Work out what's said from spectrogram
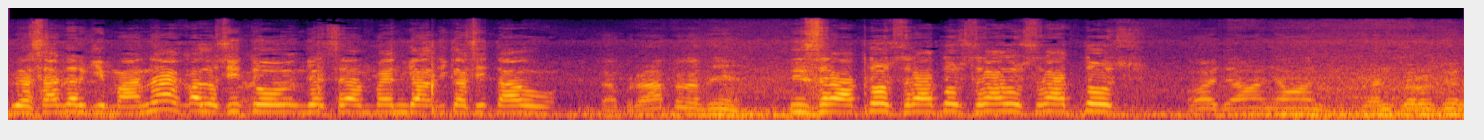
Nggak sadar gimana kalau situ nggak sampai nggak dikasih tahu. Kita berapa katanya? Di 100, 100, 100, 100. Oh, jangan jangan. Jangan kerucun.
